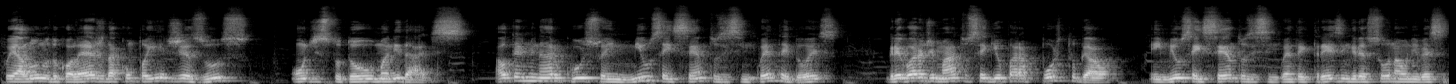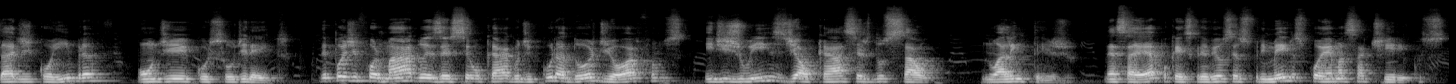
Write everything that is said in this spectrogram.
Foi aluno do Colégio da Companhia de Jesus, onde estudou humanidades. Ao terminar o curso em 1652, Gregório de Matos seguiu para Portugal. Em 1653 ingressou na Universidade de Coimbra, onde cursou direito. Depois de formado, exerceu o cargo de curador de órfãos e de juiz de Alcácer do Sal, no Alentejo. Nessa época, escreveu seus primeiros poemas satíricos.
